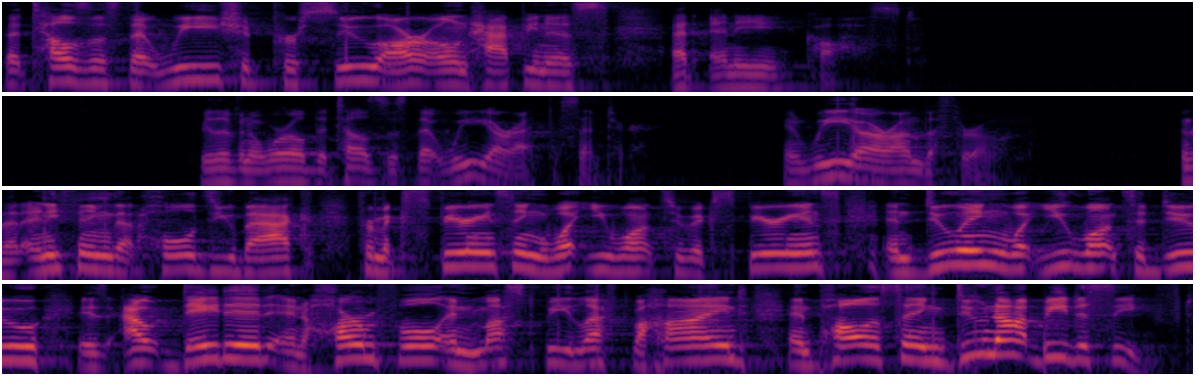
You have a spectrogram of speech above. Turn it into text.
that tells us that we should pursue our own happiness at any cost. We live in a world that tells us that we are at the center and we are on the throne and that anything that holds you back from experiencing what you want to experience and doing what you want to do is outdated and harmful and must be left behind. And Paul is saying, do not be deceived.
